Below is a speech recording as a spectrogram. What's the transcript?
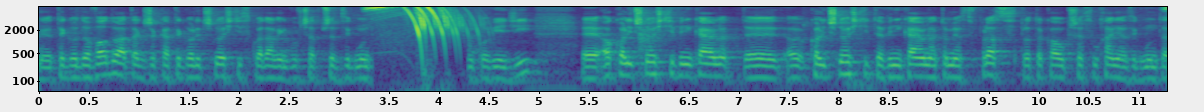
e, tego dowodu, a także kategoryczności składanych wówczas przez Zygmunt wypowiedzi. E, Okoliczności, wynikają, e, okoliczności te wynikają natomiast wprost z protokołu przesłuchania Zygmunta.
